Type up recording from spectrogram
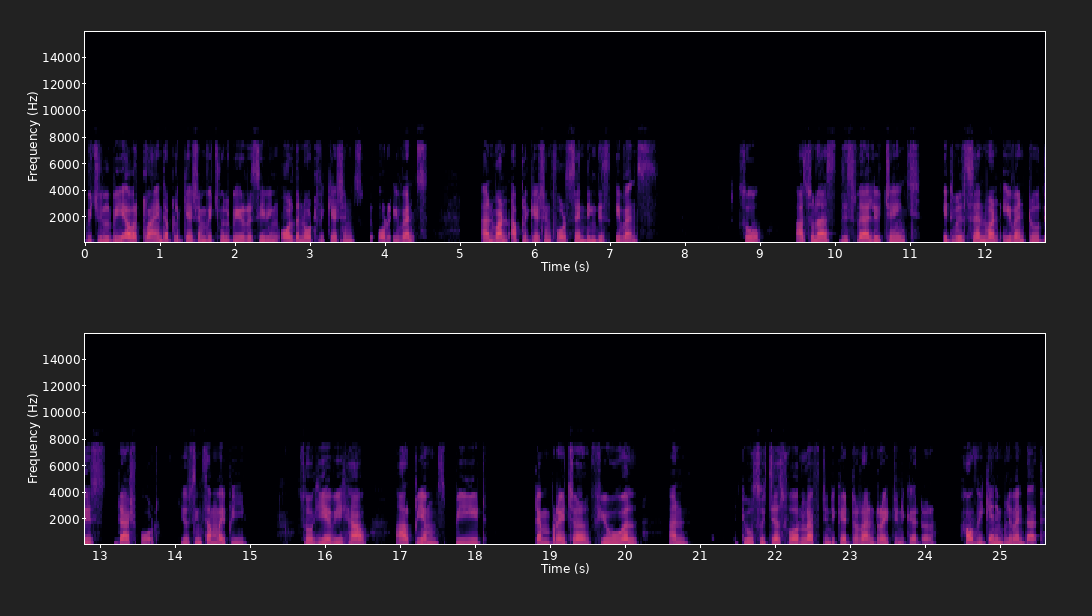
which will be our client application, which will be receiving all the notifications or events, and one application for sending these events. So as soon as this value change, it will send one event to this dashboard using SOME/IP So here we have RPM, speed, temperature, fuel, and two switches for left indicator and right indicator. How we can implement that?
